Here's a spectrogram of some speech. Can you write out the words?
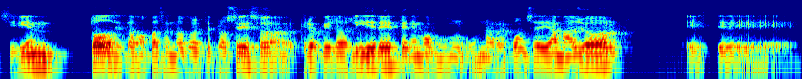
si bien todos estamos pasando por este proceso, creo que los líderes tenemos una responsabilidad mayor este,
